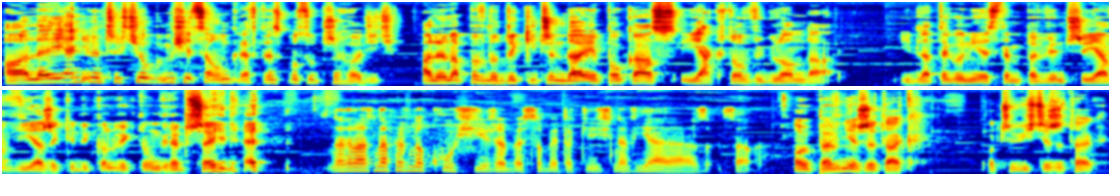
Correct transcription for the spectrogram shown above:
Ale ja nie wiem, czy chciałbym się całą grę w ten sposób przechodzić. Ale na pewno The Kitchen daje pokaz, jak to wygląda. I dlatego nie jestem pewien, czy ja w VR-ze kiedykolwiek tą grę przejdę. Natomiast na pewno kusi, żeby sobie to kiedyś na VR za. Oj, pewnie, że tak. Oczywiście, że tak.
